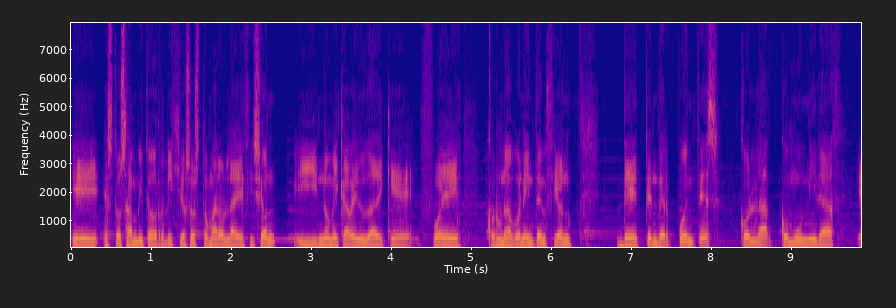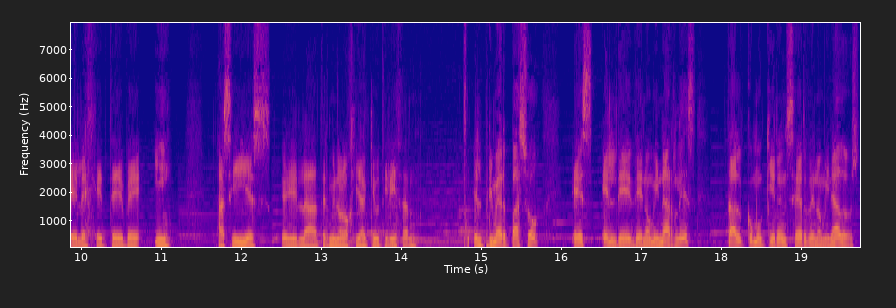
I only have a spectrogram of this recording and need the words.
eh, estos ámbitos religiosos tomaron la decisión, y no me cabe duda de que fue con una buena intención, de tender puentes con la comunidad LGTBI. Así es eh, la terminología que utilizan. El primer paso es el de denominarles tal como quieren ser denominados.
